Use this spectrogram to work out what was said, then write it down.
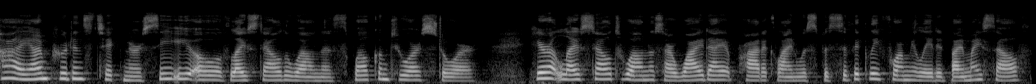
Hi, I'm Prudence Ticknor, CEO of Lifestyle to Wellness. Welcome to our store. Here at Lifestyle to Wellness, our Y Diet product line was specifically formulated by myself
